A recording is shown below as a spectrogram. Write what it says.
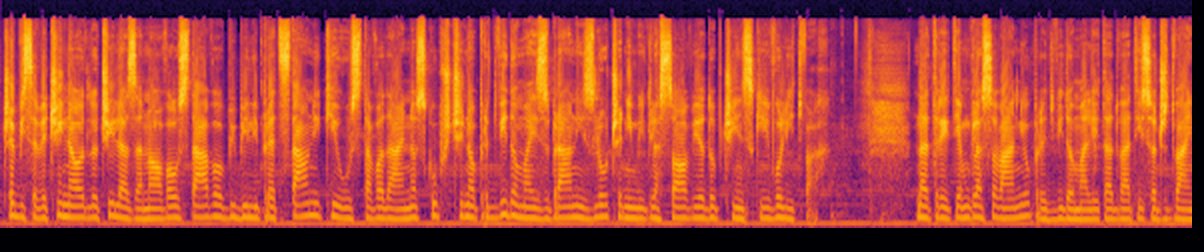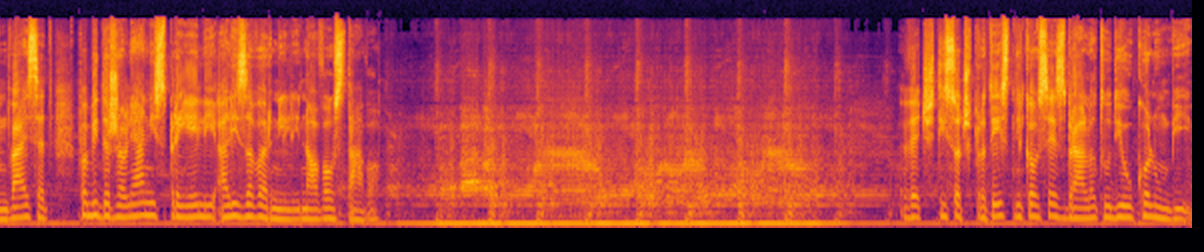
Če bi se večina odločila za novo ustavo, bi bili predstavniki v ustavodajno skupščino predvidoma izbrani z ločenimi glasovi od občinskih volitvah. Na tretjem glasovanju, predvidoma leta 2022, pa bi državljani sprejeli ali zavrnili novo ustavo. Več tisoč protestnikov se je zbralo tudi v Kolumbiji.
